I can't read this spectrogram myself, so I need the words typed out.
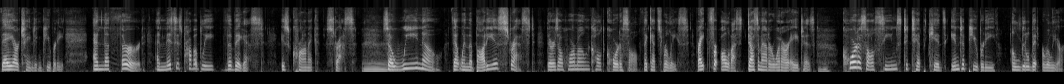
they are changing puberty. And the third, and this is probably the biggest, is chronic stress. Mm. So we know that when the body is stressed, there is a hormone called cortisol that gets released, right? For all of us, doesn't matter what our age is. Mm-hmm. Cortisol seems to tip kids into puberty a little bit earlier.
